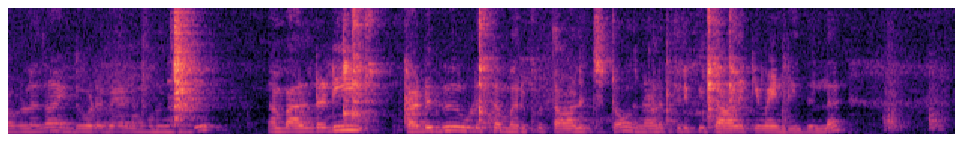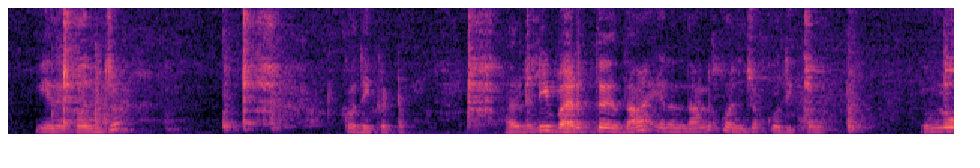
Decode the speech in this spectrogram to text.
அவ்வளோதான் இதோட வேலை முடிஞ்சுது. நம்ம ஆல்ரெடி கடுகு உளுத்த மறுப்பு தாளிச்சிட்டோம். அதனால் திருப்பி தாளிக்க வேண்டியதில்லை. இது கொஞ்சம் கொதிக்கட்டும். ஆல்ரெடி வறுத்தது தான். இருந்தாலும் கொஞ்சம் கொதிக்கணும். இவ்வளோ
